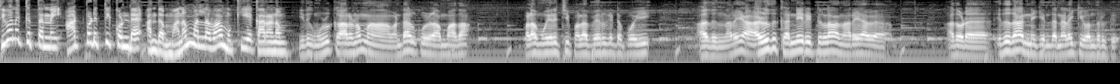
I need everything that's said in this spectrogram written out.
சிவனுக்கு தன்னை ஆட்படுத்திக் கொண்ட அந்த மனம் அல்லவா முக்கிய காரணம்? இதுக்கு முழு காரணம் ஆ, வண்டார் குழு அம்மா தான். பல முயற்சி பல பேர்கிட்ட போய் அது நிறைய அழுது கண்ணீரிட்டுலாம் நிறையா அதோட இதுதான் இன்னைக்கு இந்த நிலைக்கு வந்திருக்கு.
